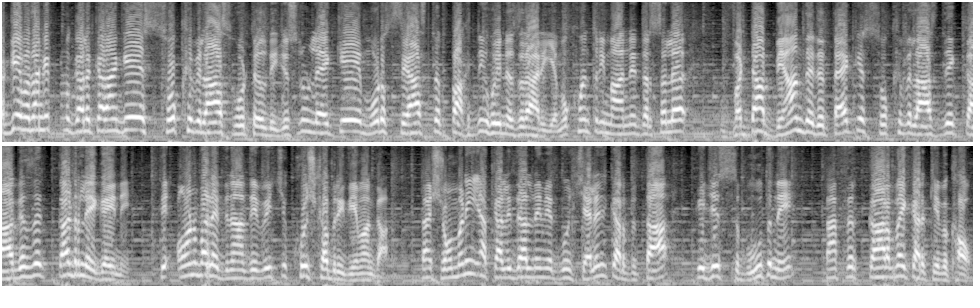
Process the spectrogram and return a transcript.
ਅੱਗੇ ਵਧਾਂਗੇ, ਤੁਹਾਨੂੰ ਗੱਲ ਕਰਾਂਗੇ ਸੁਖ ਵਿਲਾਸ ਹੋਟਲ ਦੀ, ਜਿਸ ਨੂੰ ਲੈ ਕੇ ਮੁੜ ਸਿਆਸਤ ਭਖਦੀ ਹੋਈ ਨਜ਼ਰ ਆ ਰਹੀ ਹੈ। ਮੁੱਖ ਮੰਤਰੀ ਮਾਨ ਨੇ ਦਰਸਲ ਵੱਡਾ ਬਿਆਨ ਦੇ ਦਿੱਤਾ ਹੈ ਕਿ ਸੁਖ ਵਿਲਾਸ ਦੇ ਕਾਗਜ਼ ਕੱਢ ਲਏ ਗਏ ਨੇ ਤੇ ਆਉਣ ਵਾਲੇ ਦਿਨਾਂ ਦੇ ਵਿੱਚ ਖੁਸ਼ਖਬਰੀ ਦੇਵਾਂਗਾ। ਤਾਂ ਸ਼੍ਰੋਮਣੀ ਅਕਾਲੀ ਦਲ ਨੇ ਵੀ ਅੱਗੋਂ ਚੈਲੰਜ ਕਰ ਦਿੱਤਾ ਕਿ ਜੇ ਸਬੂਤ ਨੇ ਤਾਂ ਫਿਰ ਕਾਰਵਾਈ ਕਰਕੇ ਵਿਖਾਓ।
